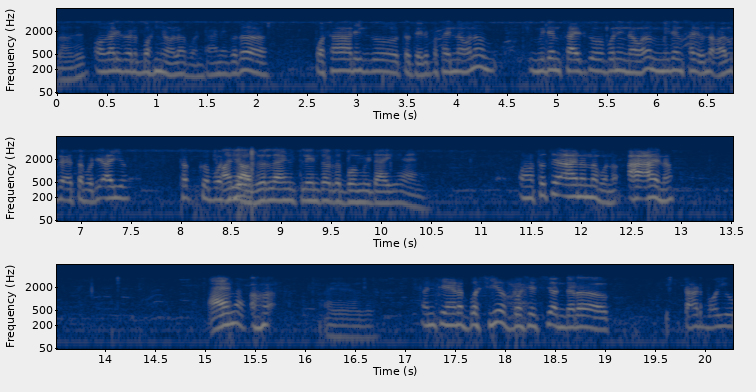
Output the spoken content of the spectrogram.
हजुर अगाडि गएर बस्ने होला भन्ने ठानेको त पछाडिको त धेरै पछाडि नभनौँ मिडियम साइजको पनि नभनौँ मिडियम साइजभन्दा हल्का यतापट्टि आइयो ठक्क अनि बस्यो हजुरलाई प्लेन चढ्दा बमिट आयो कि आएन अँ त्यो चाहिँ आएन नभनौँ आ आएन आएन अनि त्यहाँबाट बसियो बसेपछि अनि त्यहाँबाट स्टार्ट भयो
